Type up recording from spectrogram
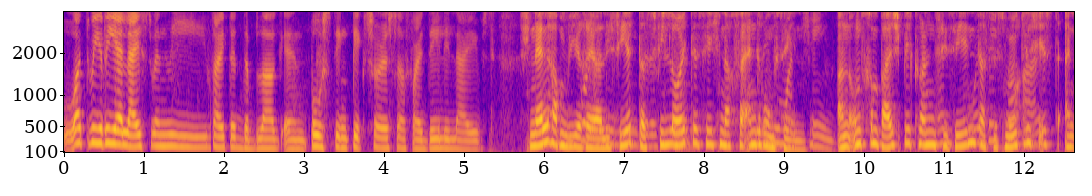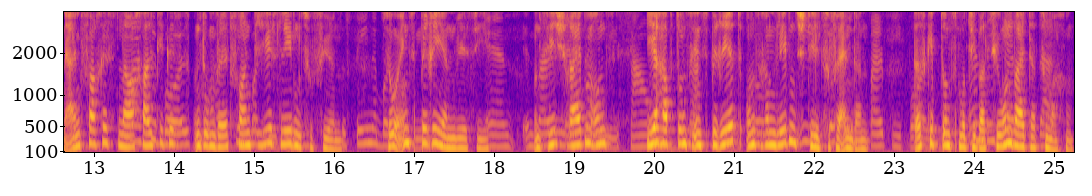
what we realized when we started the blog and posting pictures of our daily lives. Schnell haben wir realisiert, dass viele Leute sich nach Veränderung sehen. An unserem Beispiel können Sie sehen, dass es möglich ist, ein einfaches, nachhaltiges und umweltfreundliches Leben zu führen. So inspirieren wir Sie. Und Sie schreiben uns, ihr habt uns inspiriert, unseren Lebensstil zu verändern. Das gibt uns Motivation, weiterzumachen.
